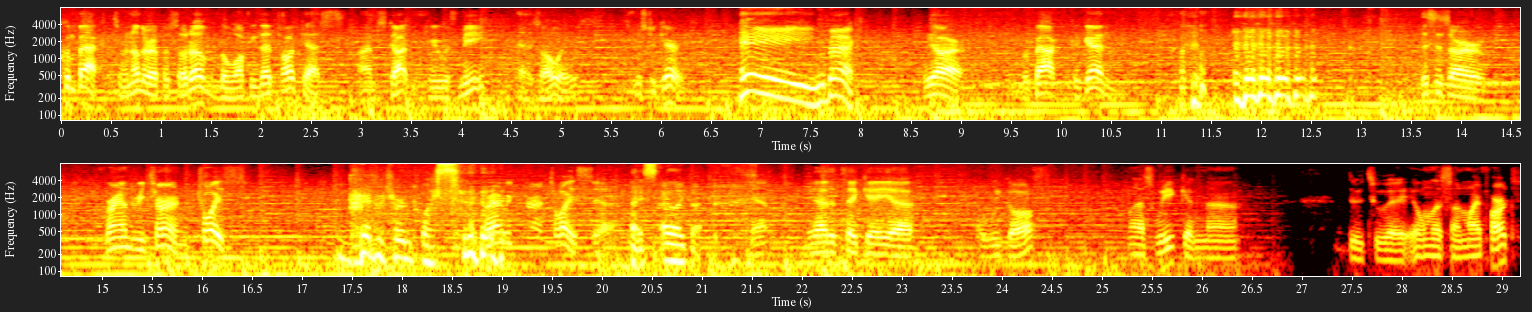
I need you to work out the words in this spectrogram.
Welcome back to another episode of the Walking Dead podcast. I'm Scott, and here with me, as always, is Mr. Gary. Hey, we're back. We are. We're back again. This is our grand return twice. Grand return twice. Grand return twice, yeah. nice. I like that. Yeah. We had to take a, uh, a week off last week, and uh, due to a illness on my part,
